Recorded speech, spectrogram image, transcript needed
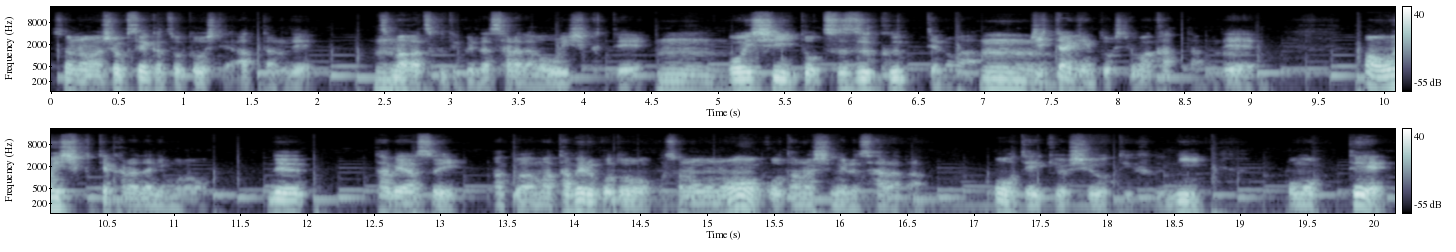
その食生活を通してあったので、妻が作ってくれたサラダが美味しくて、うん。美味しいと続くっていうのがうん。実体験として分かったので、まあ、美味しくて体にもので食べやすいあとはまあ食べることそのものをこう楽しめるサラダを提供しようというふうに思って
